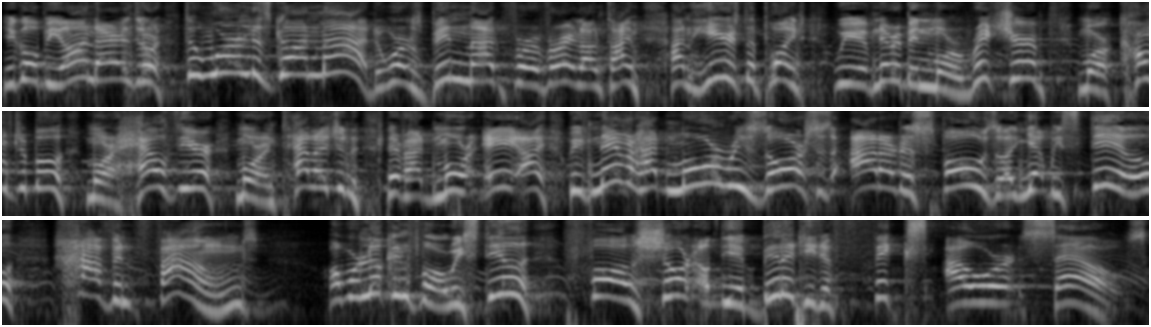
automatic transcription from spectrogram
You go beyond Ireland, the world has gone mad. The world's been mad for a very long time. And here's the point: we have never been more richer, more comfortable, more healthier, more intelligent. Never had more AI. We've never had more resources at our disposal, and yet we still haven't found what we're looking for. We still fall short of the ability to fix ourselves.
